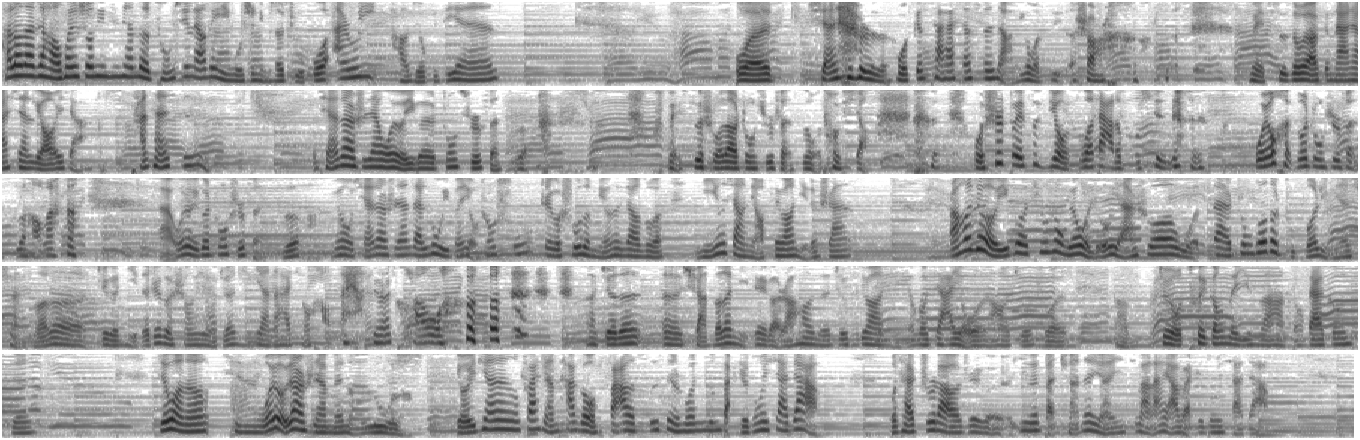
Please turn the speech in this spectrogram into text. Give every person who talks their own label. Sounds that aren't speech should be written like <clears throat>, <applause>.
Speaker 1: Hello，大家好，欢迎收听今天的重新聊电影，我是你们的主播安如意，好久不见。我前些日子，我跟大家先分享一个我自己的事儿，<laughs> 每次都要跟大家先聊一下，谈谈心。前一段时间，我有一个忠实粉丝，<laughs> 每次说到忠实粉丝，我都笑。<laughs> 我是对自己有多大的不信任？我有很多忠实粉丝，好吗？哎，我有一个忠实粉丝啊，因为我前一段时间在录一本有声书，这个书的名字叫做《你应像鸟飞往你的山》。然后就有一个听众给我留言说，我在众多的主播里面选择了这个你的这个声音，我觉得你念的还挺好。哎呀，竟然夸我，<laughs> 啊，觉得呃选择了你这个，然后呢就希望你能够加油，然后就是说，嗯，就有催更的意思啊，等待更新。结果呢，亲，我有一段时间没怎么录了，有一天发现他给我发了私信说，你怎么把这东西下架了？我才知道这个，因为版权的原因，喜马拉雅把这东西下架了。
